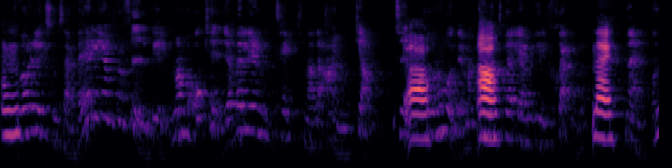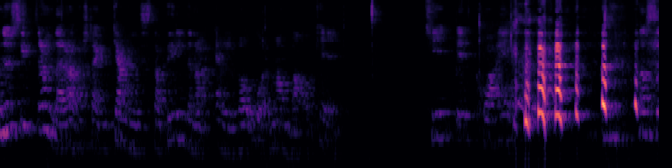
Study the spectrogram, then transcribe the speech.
Mm. Då var det liksom så här, välj en profilbild. Man bara okej, jag väljer den tecknade ankan. Typ, Ja. kommer du ihåg det? Man kan Ja. inte välja en bild själv. Nej. Nej, och nu sitter de där och har värsta gangstabilderna av 11 år. Man bara okej, keep it quiet. alltså,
